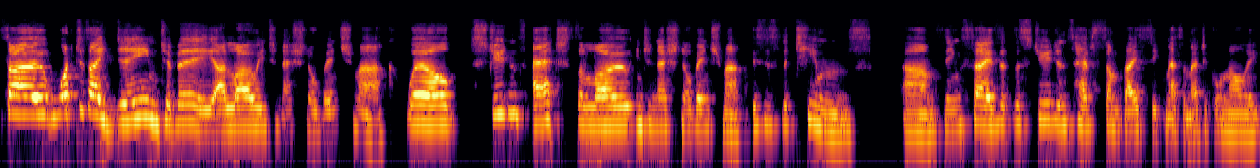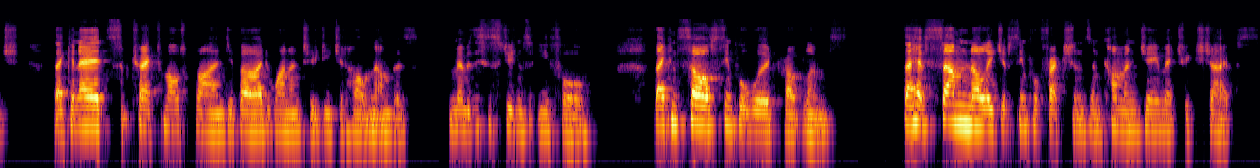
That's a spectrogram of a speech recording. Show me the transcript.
So, what do they deem to be a low international benchmark? Well, students at the low international benchmark, this is the TIMSS um, things say that the students have some basic mathematical knowledge. They can add, subtract, multiply, and divide one and two digit whole numbers. Remember, this is students at year four. They can solve simple word problems. They have some knowledge of simple fractions and common geometric shapes.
